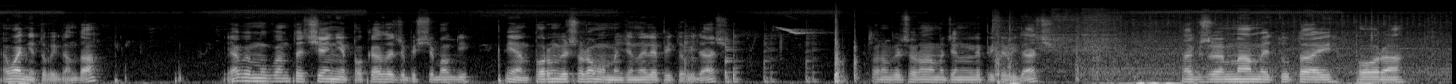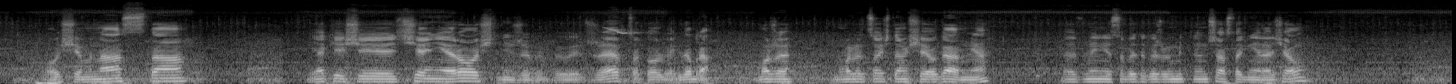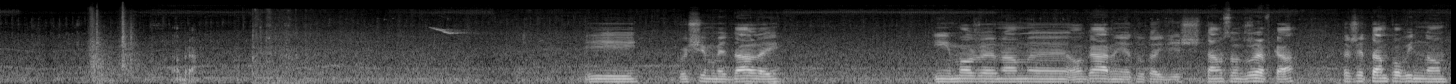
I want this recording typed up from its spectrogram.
A ładnie to wygląda. Ja bym mógł wam te cienie pokazać, żebyście mogli... Wiem, porą wieczorową będzie najlepiej to widać. Porą wieczorową będzie najlepiej to widać. Także mamy tutaj pora 18. Jakieś e, cienie roślin, żeby były drzew, cokolwiek. Dobra, może, może coś tam się ogarnie. E, Zmienię sobie tylko, żeby mi ten czas tak nie leciał. Dobra. I kosimy dalej. I może nam e, ogarnie tutaj gdzieś, tam są drzewka. Także tam powinno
